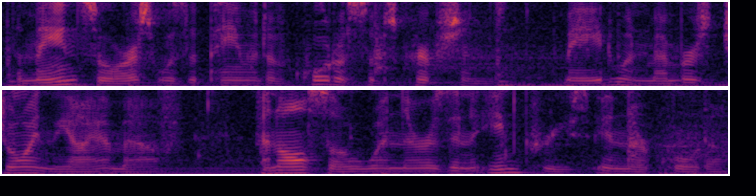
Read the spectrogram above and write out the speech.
The main source was the payment of quota subscriptions made when members join the IMF and also when there is an increase in their quota.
